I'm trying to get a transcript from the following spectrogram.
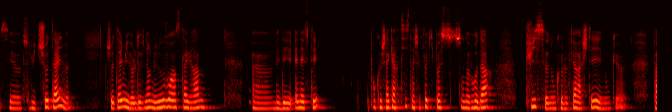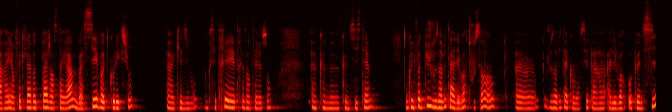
c'est celui de Showtime. Showtime, ils veulent devenir le nouveau Instagram, mais des NFT, pour que chaque artiste, à chaque fois qu'il poste son œuvre d'art, puisse donc le faire acheter. Et donc, euh, pareil, en fait, là, votre page Instagram, bah, c'est votre collection, euh, quasiment. Donc, c'est très, très intéressant euh, comme, comme système. Donc une fois de plus, je vous invite à aller voir tout ça. Hein. je vous invite à commencer par aller voir OpenSea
